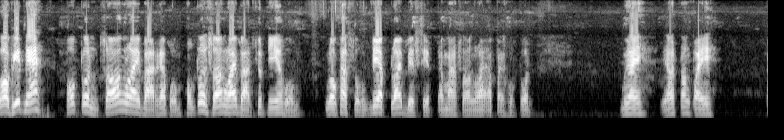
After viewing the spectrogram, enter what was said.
ว่าพิษนะหกต้นสองร้อยบาทครับผมหกต้นสองร้อยบาทชุดนี้ครับผมรวมค่าส่งเรียบร้อยเบ็ดเสร็จเอามาสองร้อยเอาไปหกต้น เมื่อยเดี๋ยวต้องไปไป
